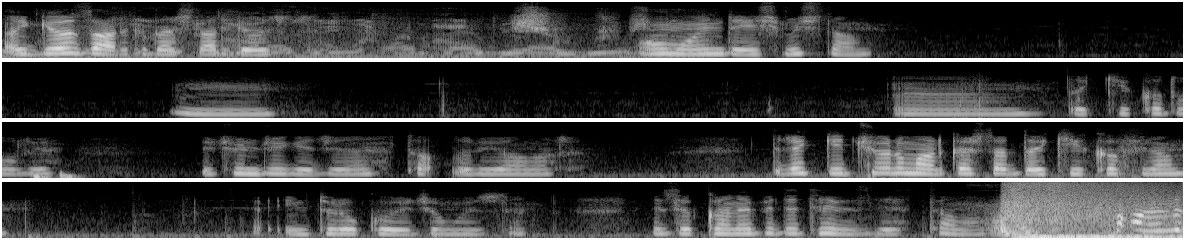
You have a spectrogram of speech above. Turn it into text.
Ay göz arkadaşlar göz. Oğlum oyun değişmiş lan. Hmm. Hmm, dakika doluyor. Üçüncü gece tatlı rüyalar. Direkt geçiyorum arkadaşlar dakika filan. İntro koyacağım o yüzden. Neyse kanepede temizle. Tamam. Ananı.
